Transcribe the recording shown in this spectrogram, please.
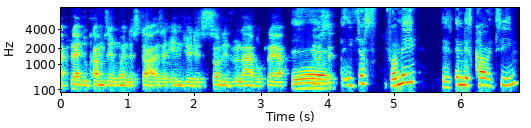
a player who comes in when the starters are injured, is a solid, reliable player. Yeah, he's just for me, is in this current team,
